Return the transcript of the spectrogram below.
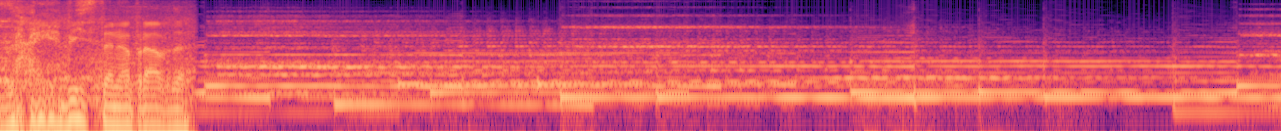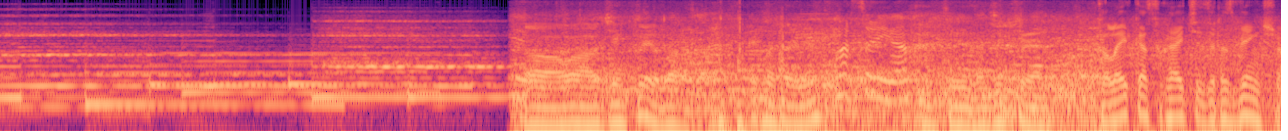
zajebiste naprawdę. O, dziękuję bardzo. Jak na imię? Marcelina. Dziękuję. Kolejka, słuchajcie, coraz większa.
